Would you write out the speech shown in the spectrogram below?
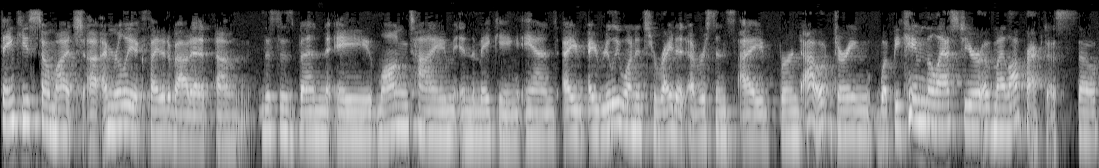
Thank you so much. Uh, I'm really excited about it. Um, this has been a long time in the making, and I, I, really wanted to write it ever since I burned out during what became the last year of my law practice. So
